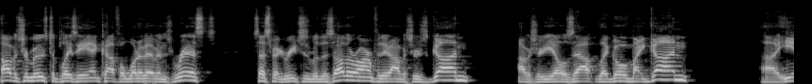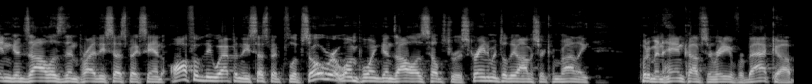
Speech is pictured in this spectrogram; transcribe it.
Officer moves to place a handcuff on one of Evans' wrists. Suspect reaches with his other arm for the officer's gun. Officer yells out, let go of my gun. Uh, he and Gonzalez then pry the suspect's hand off of the weapon. The suspect flips over at one point. Gonzalez helps to restrain him until the officer can finally put him in handcuffs and radio for backup.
